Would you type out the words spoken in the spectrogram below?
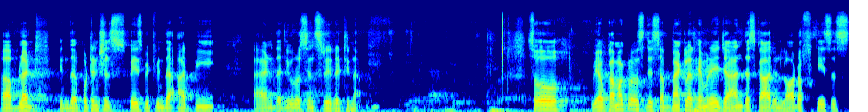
uh, blood in the potential space between the RP and the neurosensory retina. So we have come across this submacular hemorrhage and the scar in lot of cases,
